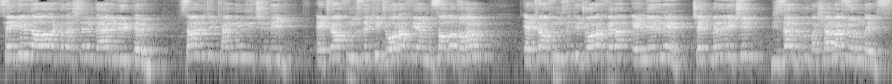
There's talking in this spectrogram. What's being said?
Sevgili dava arkadaşlarım, değerli büyüklerim, sadece kendimiz için değil, etrafımızdaki coğrafyaya musallat olan, etrafımızdaki coğrafyadan ellerini çekmeleri için bizler bunu başarmak zorundayız.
